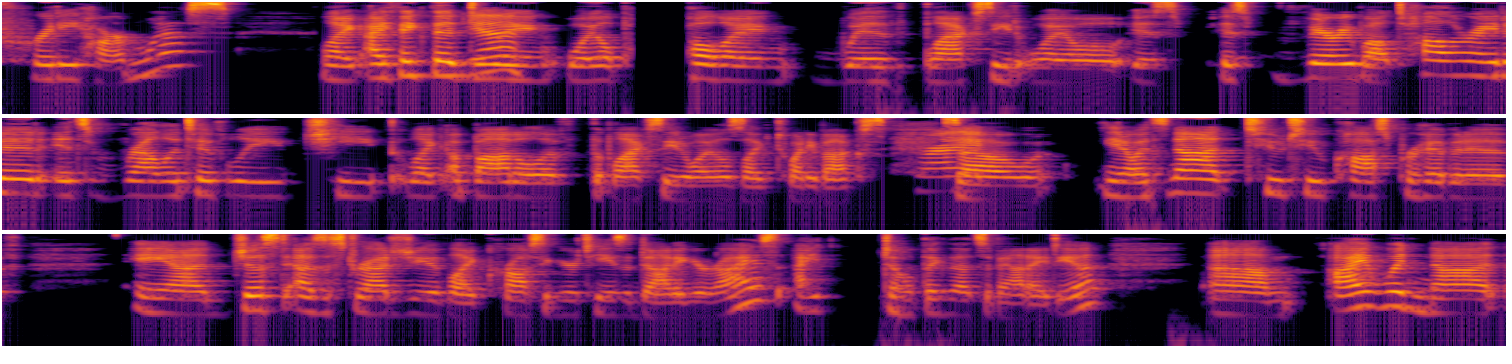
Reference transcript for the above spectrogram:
pretty harmless. Like, I think that Yeah. doing oil pulling with black seed oil is is very well tolerated. It's relatively cheap. Like a bottle of the black seed oil is like twenty bucks. right. So you know, it's not too too cost prohibitive. And just as a strategy of like crossing your T's and dotting your I's, I don't think that's a bad idea. Um, I would not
